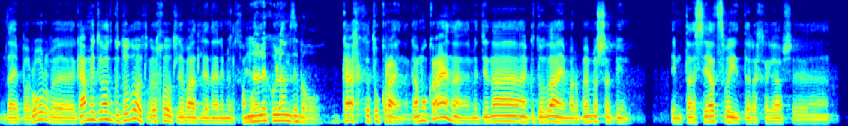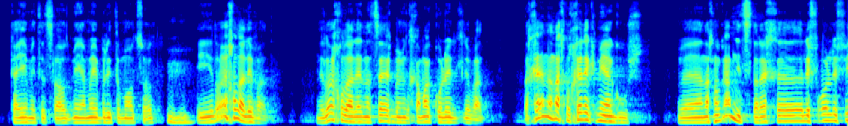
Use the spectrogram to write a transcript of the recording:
די ברור, וגם מדינות גדולות לא יכולות לבד לנהל מלחמות. לא לכולם זה ברור. קח את אוקראינה. גם אוקראינה, מדינה גדולה עם הרבה משאבים, עם תעשייה צבאית, דרך אגב, שקיימת אצלה עוד מימי ברית המועצות, מהמם. היא לא יכולה לבד. היא לא יכולה לנצח במלחמה כוללת לבד. לכן אנחנו חלק מהגוש, ואנחנו גם נצטרך אה, לפעול לפי,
